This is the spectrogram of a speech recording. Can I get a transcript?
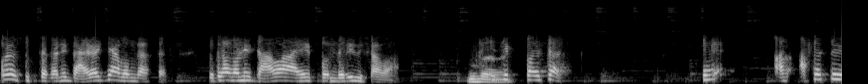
पळ सुटतात आणि दहाव्याचे अभंग असतात. तुका म्हणे दहावा आहे पंधरी विसावा. ते पळतात. ते असं ते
